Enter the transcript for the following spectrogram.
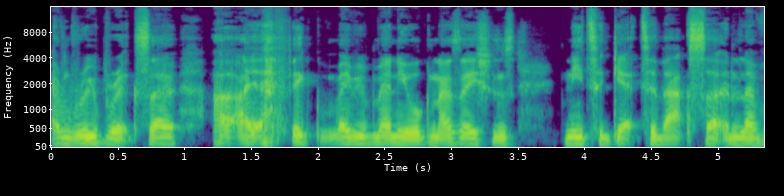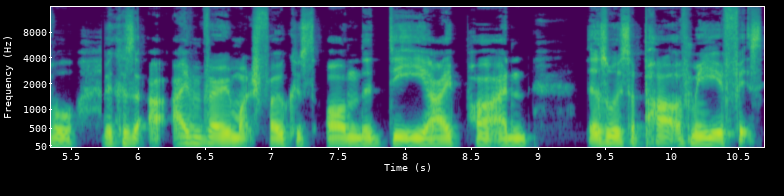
and rubrics. So I, I think maybe many organizations need to get to that certain level because I, I'm very much focused on the DEI part. And there's always a part of me, if it's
